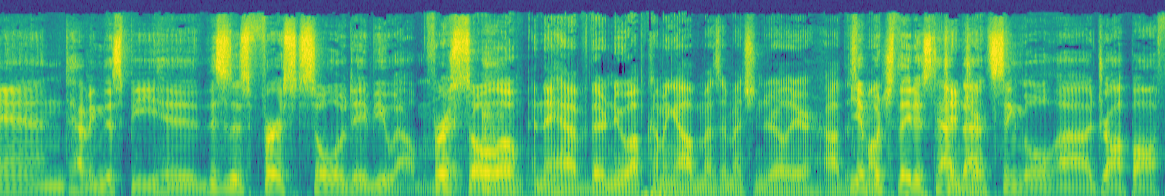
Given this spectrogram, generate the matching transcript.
and having this be his. This is his first solo debut album. First right? solo, and they have their new upcoming album, as I mentioned earlier. Uh, this Yeah, month. which they just had Ginger. that single uh, drop off,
